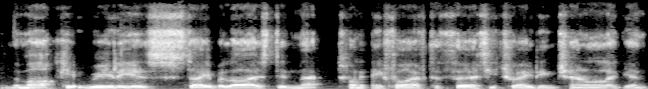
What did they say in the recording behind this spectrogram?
the market really has stabilised in that 25 to 30 trading channel again.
